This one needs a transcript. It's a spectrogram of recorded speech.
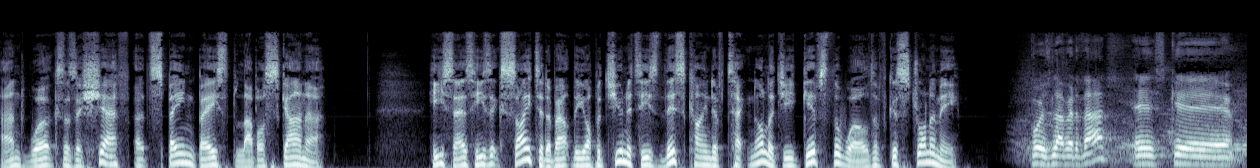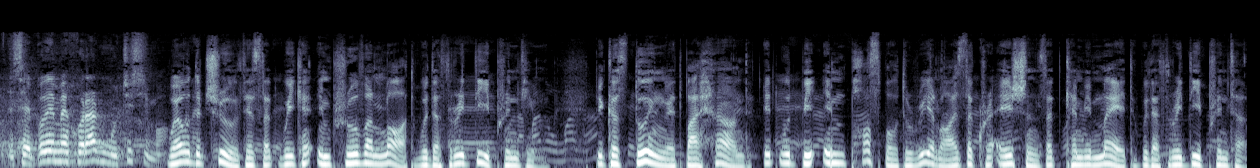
and works as a chef at Spain based La Boscana. He says he's excited about the opportunities this kind of technology gives the world of gastronomy. Pues la verdad es que se puede mejorar muchísimo. Well, the truth is that we can improve a lot with the 3D printing. Because doing it by hand, it would be impossible to realize the creations that can be made with a 3D printer.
